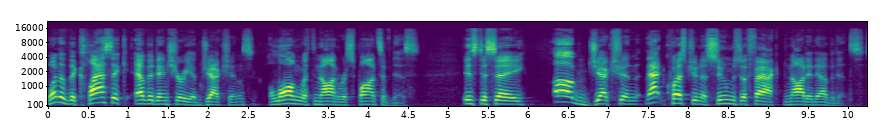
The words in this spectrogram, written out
One of the classic evidentiary objections, along with non responsiveness, is to say, Objection, that question assumes a fact not in evidence.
